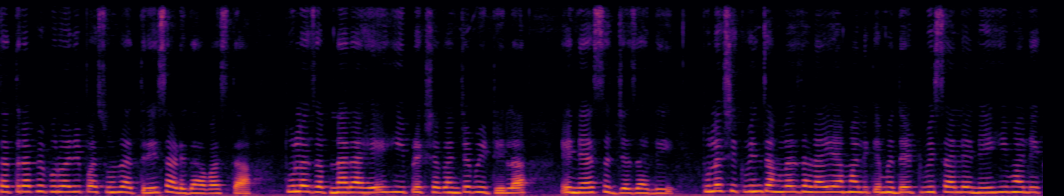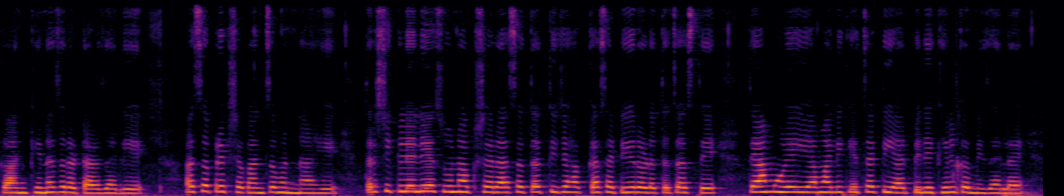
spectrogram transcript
सतरा फेब्रुवारीपासून रात्री साडेदहा वाजता. तुला जपणार आहे ही प्रेक्षकांच्या भेटीला येण्यास सज्ज झाली. तुला शिकवीन चांगलाच धडा या मालिकेमध्ये ट्विस्ट आल्याने ही मालिका आणखीनच रटाळ झाली आहे असं प्रेक्षकांचं म्हणणं आहे. तर शिकलेली असून अक्षरा सतत तिच्या हक्कासाठी रडतच असते. त्यामुळे या मालिकेचा टी आर पी देखील कमी झाला आहे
